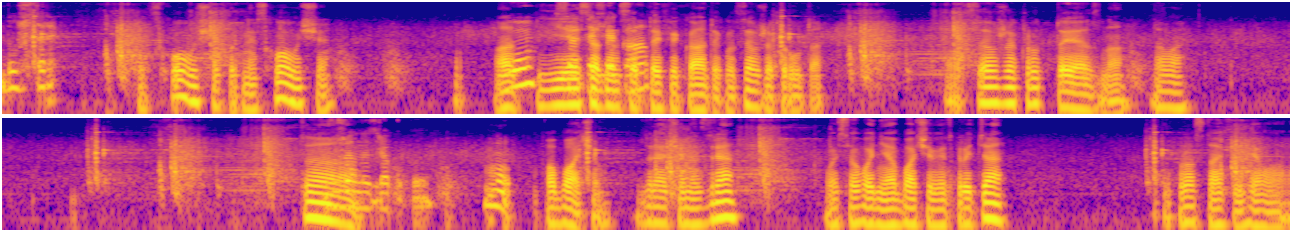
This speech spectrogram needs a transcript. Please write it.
Бустери. Хоч сховище, хоч не сховище. А, О, є один сертифікат. сертифікатик, оце вже круто. Оце вже крутезно. Давай. Вже не зря купили. Ну, побачимо. Зря чи не зря. Ось сьогодні я бачив відкриття. І просто офігівав.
